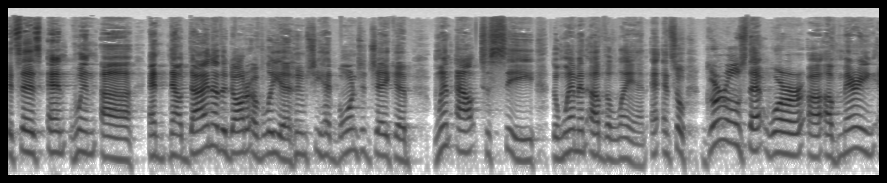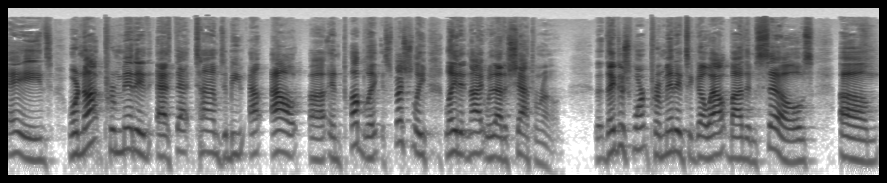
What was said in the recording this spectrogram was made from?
It says, and when uh, and now Dinah, the daughter of Leah, whom she had born to Jacob, went out to see the women of the land. And, and so girls that were uh, of marrying age were not permitted at that time to be out, out uh, in public, especially late at night without a chaperone. They just weren't permitted to go out by themselves um,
